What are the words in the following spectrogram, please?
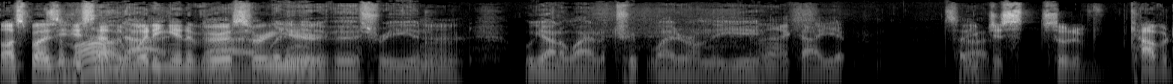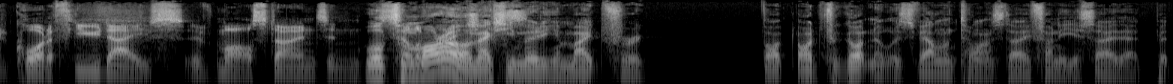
Loz? I suppose you just had the no, wedding no, anniversary. wedding here. anniversary, and we're going away on a trip later on the year. Okay, yep. So So- you've just sort of covered quite a few days of milestones and Well, tomorrow I'm actually meeting a mate for. A, I'd, I'd forgotten it was Valentine's Day. Funny you say that, but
